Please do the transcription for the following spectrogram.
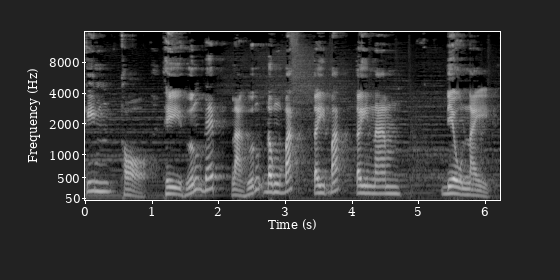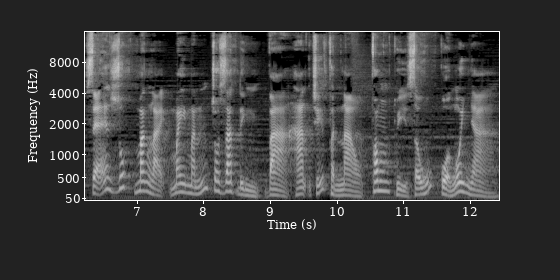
kim thổ thì hướng bếp là hướng đông bắc, tây bắc, tây nam. Điều này sẽ giúp mang lại may mắn cho gia đình và hạn chế phần nào phong thủy xấu của ngôi nhà.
